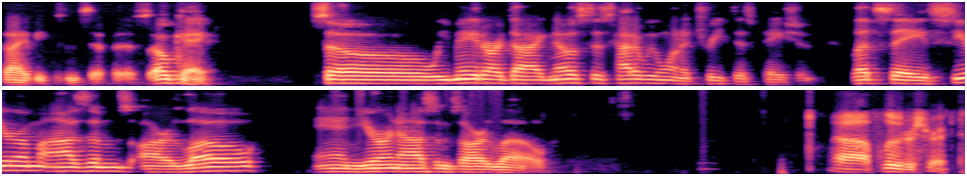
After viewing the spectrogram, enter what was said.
diabetes insipidus. Okay, so we made our diagnosis. How do we want to treat this patient? Let's say serum osms are low and urine osms are low. Uh, fluid restrict.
